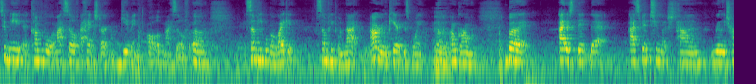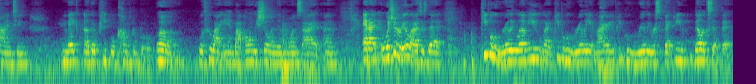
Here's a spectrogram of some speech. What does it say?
to be comfortable with myself, I had to start giving all of myself. Um, some people gonna like it, some people not. I don't really care at this point. Um, I'm grown, but I just think that I spent too much time really trying to make other people comfortable um, with who I am by only showing them one side. Um, and I, what you realize is that people who really love you, like people who really admire you, people who really respect you, they'll accept that.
